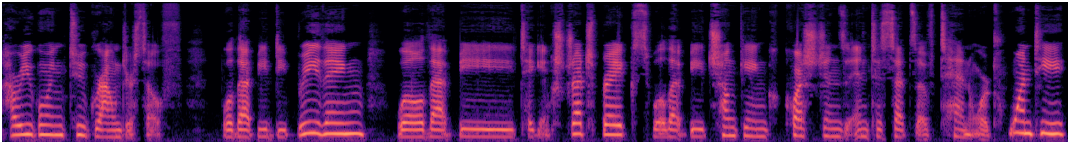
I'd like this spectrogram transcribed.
How are you going to ground yourself? Will that be deep breathing? Will that be taking stretch breaks? Will that be chunking questions into sets of 10 or 20?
